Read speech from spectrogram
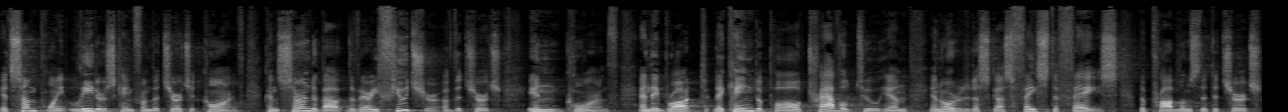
at some point, leaders came from the church at Corinth concerned about the very future of the church in Corinth. And they brought, they came to Paul, traveled to him in order to discuss face to face the problems that the church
